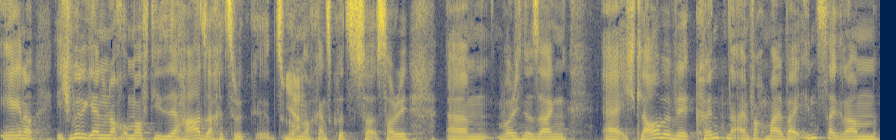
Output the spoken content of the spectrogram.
Ja, genau. Ich würde gerne noch, um auf diese Haarsache zurückzukommen, Ja. noch ganz kurz, so, sorry, ähm, wollte ich nur sagen, äh, ich glaube, wir könnten einfach mal bei Instagram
